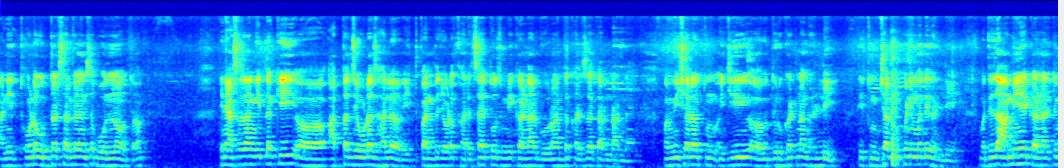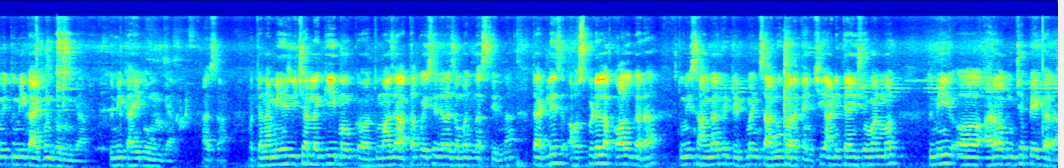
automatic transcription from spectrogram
आणि थोडं उद्धटसारखं त्यांचं बोलणं होतं. त्याने असं सांगितलं की आत्ता आता जेवढं झालं इथपर्यंत जेवढा खर्च आहे तोच मी करणार गुरुवांत खर्च करणार नाही. मग मी विचारा तुम जी दुर्घटना घडली ती तुमच्या कंपनीमध्ये घडली आहे. मग त्याचं आम्ही हे करणार तुम्ही तुम्ही काय पण करून घ्या. तुम्ही काही बघून घ्या. असं. मग त्यांना मी हेच विचारलं की मग तुम्हाला जर आता पैसे द्यायला जमत नसतील ना तर ॲटलिस्ट हॉस्पिटलला कॉल करा. तुम्ही सांगा की ट्रीटमेंट चालू करा त्यांची आणि त्या हिशोबाने मग तुम्ही आरामात तुमचे पे करा.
